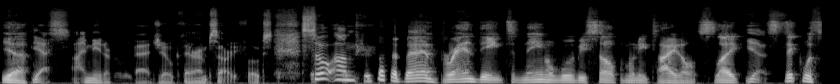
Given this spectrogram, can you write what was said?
Yeah. Yes, I made a really bad joke there. I'm sorry, folks. So, um, It's like a bad branding to name a movie so many titles. Like, yes, stick with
